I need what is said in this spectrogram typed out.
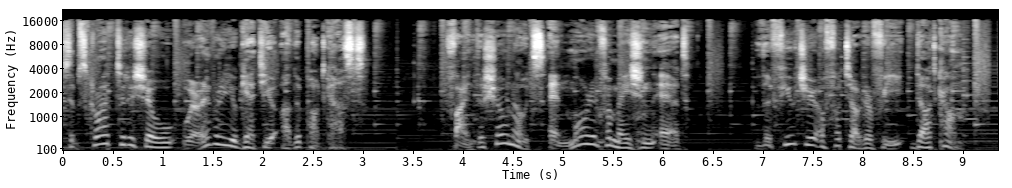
Subscribe to the show wherever you get your other podcasts. Find the show notes and more information at thefutureofphotography.com.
